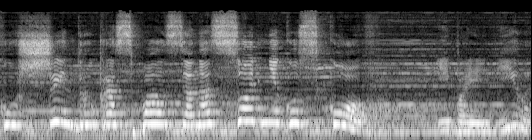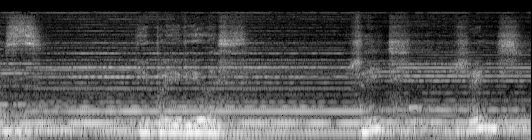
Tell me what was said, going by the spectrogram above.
Кувшин вдруг распался на сотни кусков, И появилась... И появилась женщина. Женщина.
